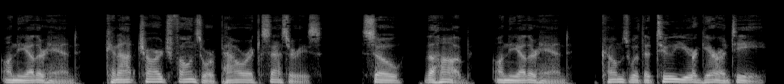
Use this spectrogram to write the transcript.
on the other hand, cannot charge phones or power accessories. So, the hub, on the other hand, comes with a two-year guarantee.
